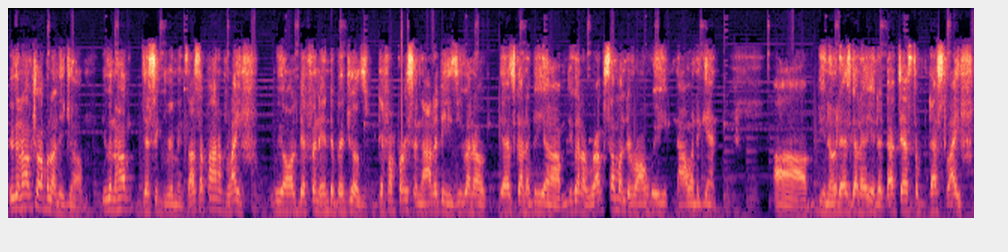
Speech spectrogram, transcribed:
You're gonna have trouble on the job. You're gonna have disagreements. That's a part of life. We all different individuals, different personalities. You're gonna there's gonna be um you're gonna rub someone the wrong way now and again. Uh, you know, there's gonna you know that that's the, that's life.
